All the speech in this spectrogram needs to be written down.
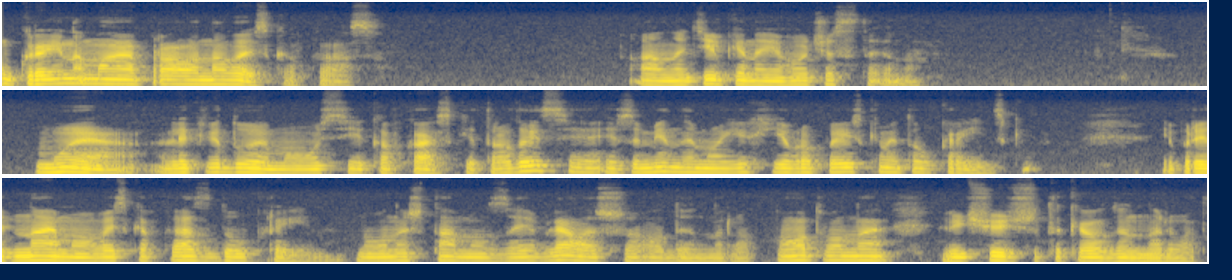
Україна має право на весь Кавказ, а не тільки на його частину. Ми ліквідуємо усі кавказькі традиції і замінимо їх європейськими та українськими. І приєднаємо весь Кавказ до України. Ну вони ж там заявляли, що один народ. Ну от вони відчують, що таке один народ.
